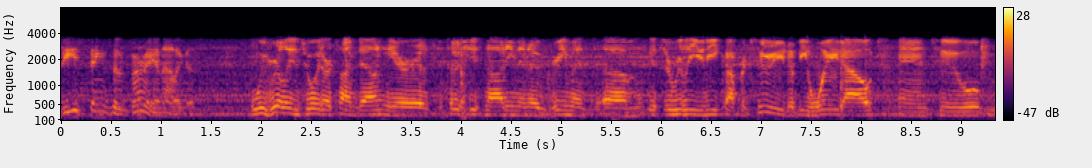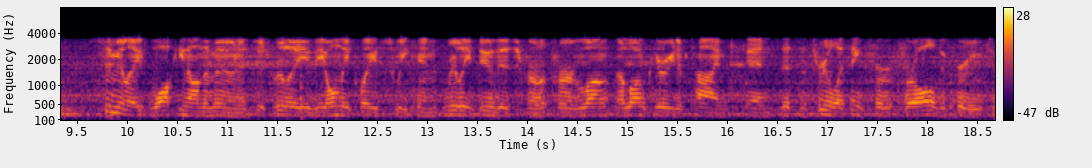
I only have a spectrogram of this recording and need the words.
these things are very analogous. We've really enjoyed our time down here. As Satoshi's nodding in agreement, um, it's a really unique opportunity to be weighed out and to simulate walking on the moon. It's just really the only place we can really do this for, for a, long, a long period of time. And it's a thrill, I think, for, for all of the crew to,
